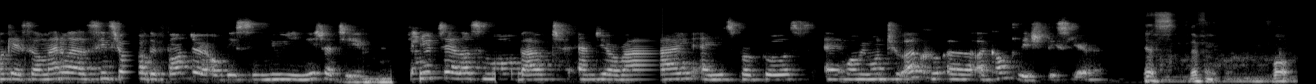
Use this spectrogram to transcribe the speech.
Okay, so Manuel, since you're the founder of this new initiative, can you tell us more about MDRI and its purpose and what we want to ac- uh, accomplish this year? Yes, definitely. Well,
